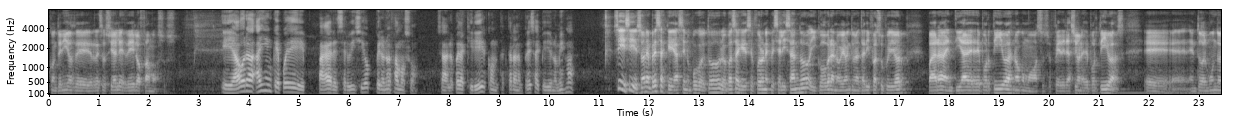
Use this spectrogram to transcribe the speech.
contenidos de redes sociales de los famosos. Y ahora alguien que puede pagar el servicio, pero no es famoso. O sea, ¿lo puede adquirir, contactar a la empresa y pedir lo mismo? Sí, sí, son empresas que hacen un poco de todo. Lo que pasa es que se fueron especializando y cobran obviamente una tarifa superior para entidades deportivas, ¿no? como federaciones deportivas eh, en todo el mundo,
